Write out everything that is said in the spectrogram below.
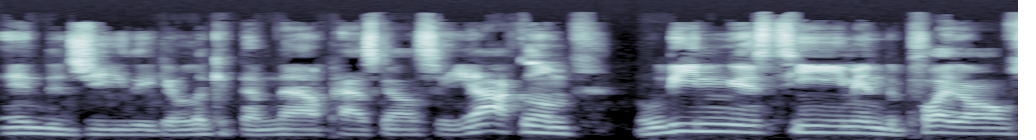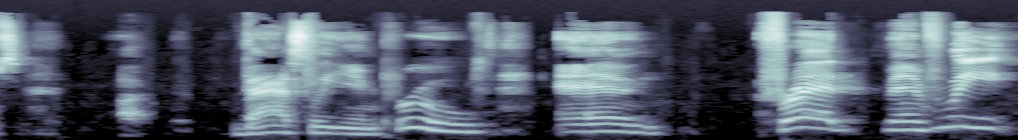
in the G League, and look at them now. Pascal Siakam leading his team in the playoffs, uh, vastly improved, and Fred VanVleet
